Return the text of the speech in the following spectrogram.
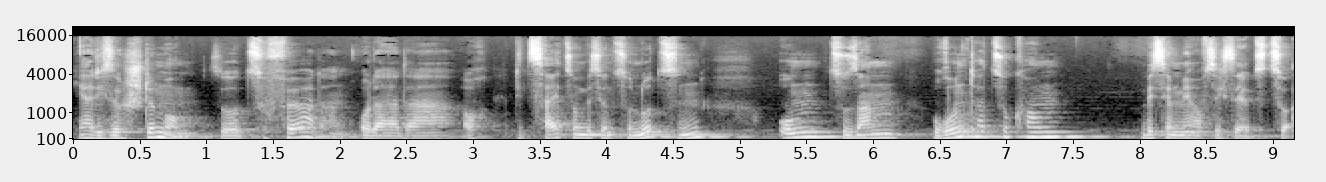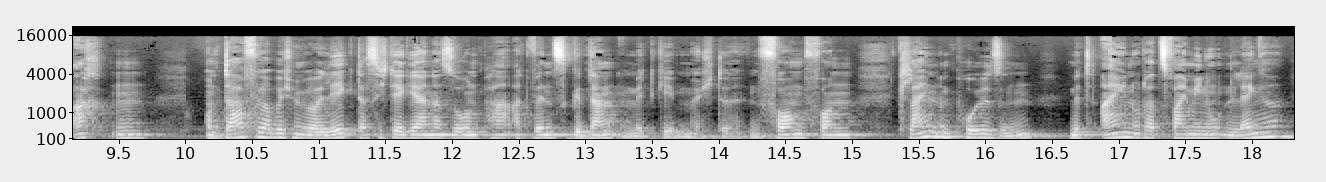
ja, diese Stimmung so zu fördern oder da auch die Zeit so ein bisschen zu nutzen, um zusammen runterzukommen, ein bisschen mehr auf sich selbst zu achten. Und dafür habe ich mir überlegt, dass ich dir gerne so ein paar Adventsgedanken mitgeben möchte, in Form von kleinen Impulsen mit ein oder zwei Minuten Länge,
